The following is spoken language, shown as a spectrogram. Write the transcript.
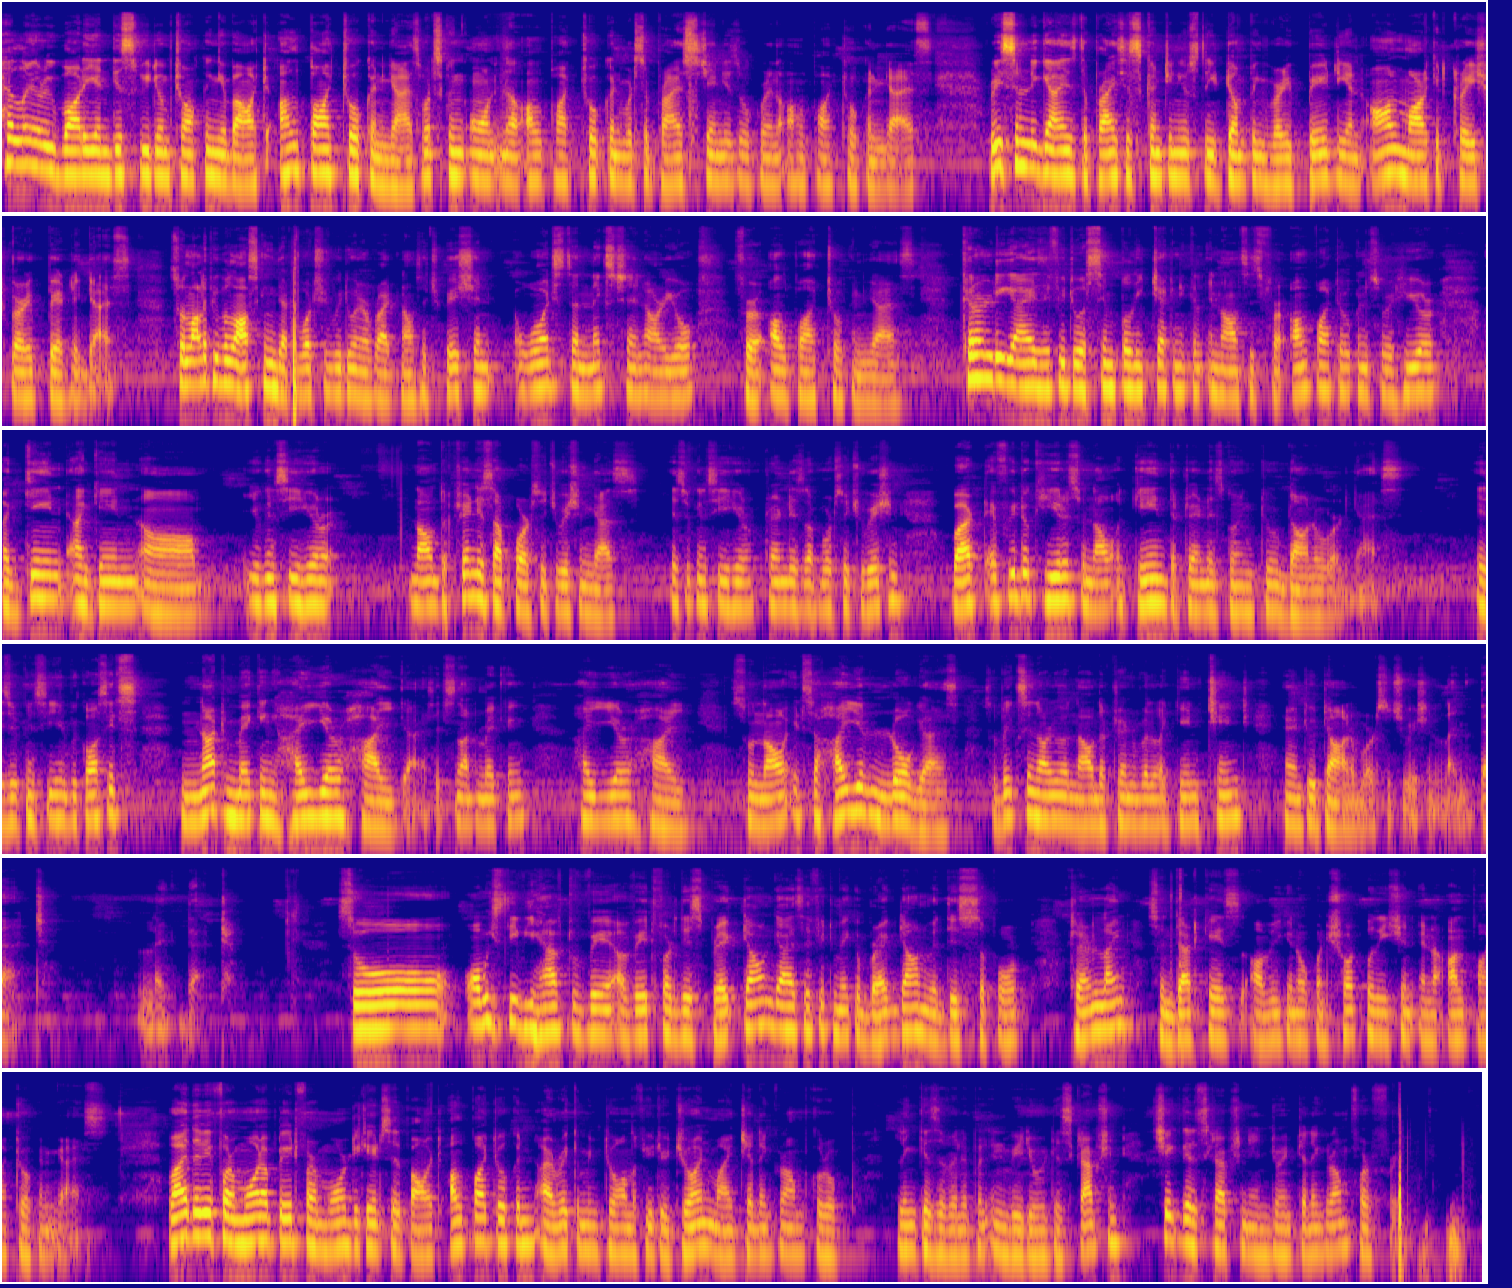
Hello everybody. In this video I'm talking about Alpha token guys. What's going on in the Alpha token? What's the price changes over in the Alpha token guys? Recently guys the price is continuously dumping very badly and all market crash very badly guys. So a lot of people asking that what should we do in a right now situation? What's the next scenario for Alpha token guys? Currently guys if you do a simply technical analysis for Alpha token so here again again uh, you can see here now the trend is upward situation guys. As you can see here trend is upward situation. But if we look here so now again the trend is going to downward guys. As you can see here because it's not making higher high guys. It's not making higher high. So now it's a higher low guys. So big scenario now the trend will again change and to downward situation like that. Like that so obviously we have to wait, uh, wait for this breakdown guys. If it make a breakdown with this support trend line so in that case uh, we can open short position in alpha token guys. By the way for more update for more details about alpha token i recommend to all of you to join my telegram group. Link is available in video description. Check the description and join telegram for free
